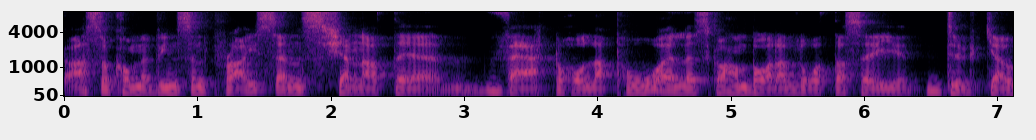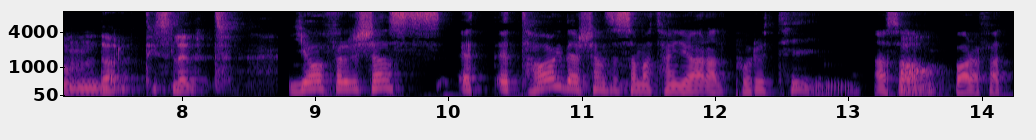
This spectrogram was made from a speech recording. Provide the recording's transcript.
Alltså kommer Vincent Price ens känna att det är värt att hålla på eller ska han bara låta sig duka under till slut? Ja, för det känns, ett, ett tag där känns det som att han gör allt på rutin. Alltså, Ja. bara för att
